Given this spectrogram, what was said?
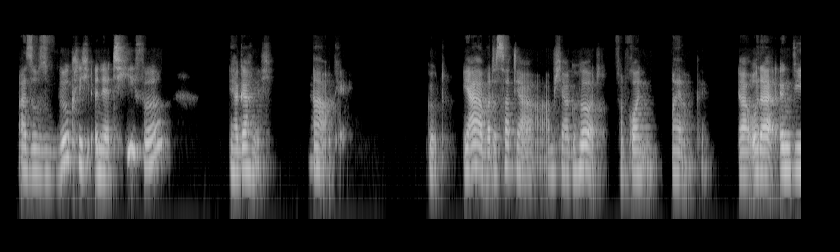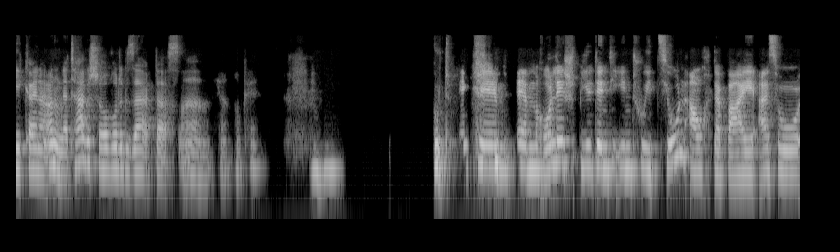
Also so wirklich in der Tiefe? Ja, gar nicht. Ja. Ah, okay. Gut. Ja, aber das hat ja, habe ich ja gehört von Freunden. Ah ja, okay. Ja, oder irgendwie, keine Ahnung, in der Tagesschau wurde gesagt, das. Ah, ja, okay. Mhm. Gut. Welche ähm, Rolle spielt denn die Intuition auch dabei? Also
